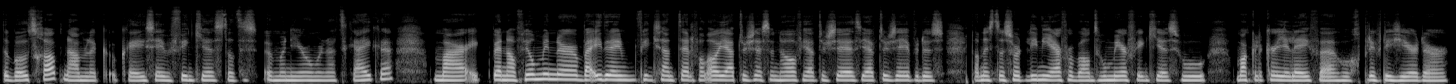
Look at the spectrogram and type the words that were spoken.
de boodschap. Namelijk, oké, zeven vinkjes, dat is een manier om er naar te kijken. Maar ik ben dan veel minder bij iedereen vinkjes aan het tellen van... oh, je hebt er zes en een half, je hebt er zes, je hebt er zeven. Dus dan is het een soort lineair verband. Hoe meer vinkjes, hoe makkelijker je leven, hoe geprivilegeerder.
